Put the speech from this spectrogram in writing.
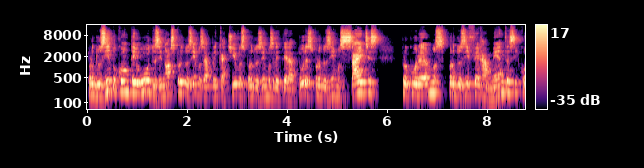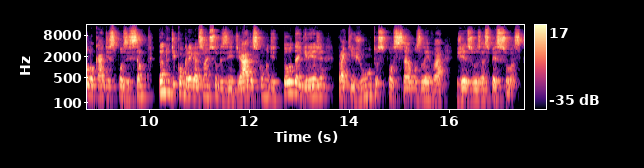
produzindo conteúdos e nós produzimos aplicativos, produzimos literaturas, produzimos sites procuramos produzir ferramentas e colocar à disposição tanto de congregações subsidiadas como de toda a igreja para que juntos possamos levar Jesus às pessoas.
